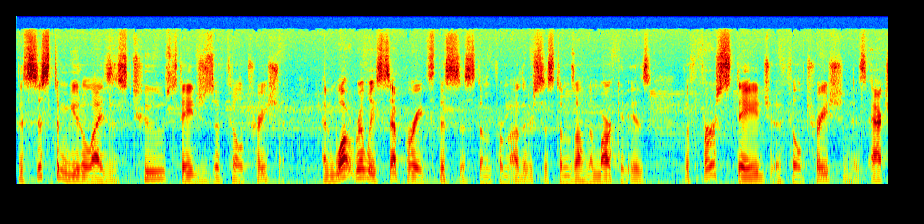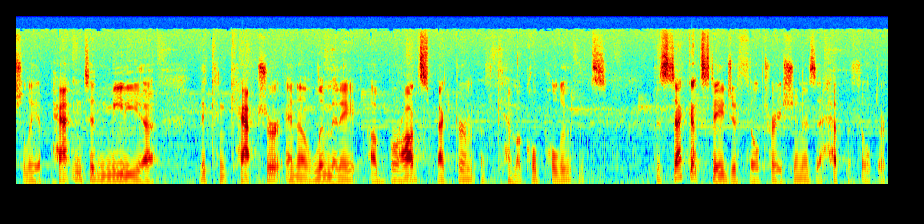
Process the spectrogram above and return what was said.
The system utilizes two stages of filtration. And what really separates this system from other systems on the market is the first stage of filtration is actually a patented media that can capture and eliminate a broad spectrum of chemical pollutants. The second stage of filtration is a HEPA filter,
